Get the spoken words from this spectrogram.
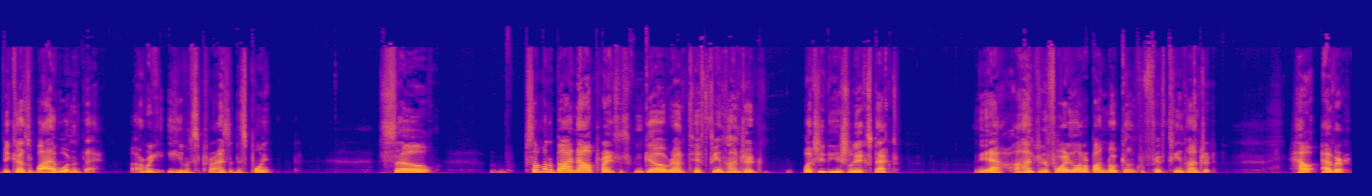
because why wouldn't they? Are we even surprised at this point? So, some of the buy now prices can go around fifteen hundred, what you'd usually expect. Yeah, a hundred and forty dollar bundle going for fifteen hundred. However,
